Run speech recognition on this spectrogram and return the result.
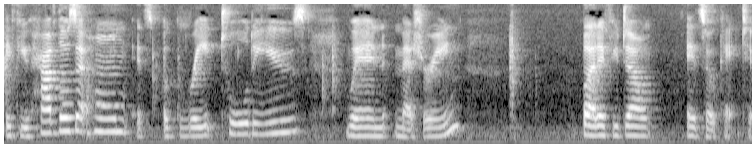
If you have those at home, it's a great tool to use when measuring, but if you don't, it's okay too.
